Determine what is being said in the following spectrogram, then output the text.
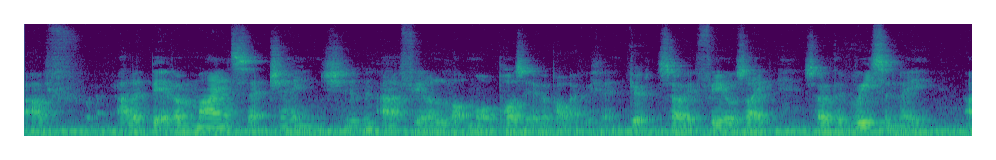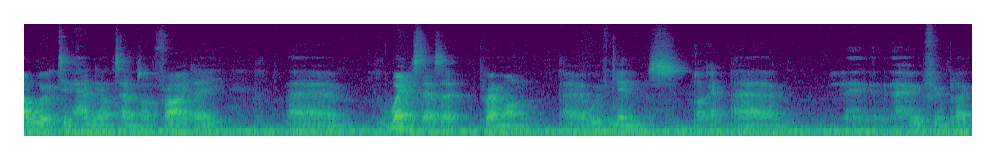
I've had a bit of a mindset change, Mhm. and I feel a lot more positive about everything. Good. So it feels like so that recently I worked in Henley on Thames on Friday, um, Wednesdays at Bremont uh, with Nims, Okay. um, hoofing bloke.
